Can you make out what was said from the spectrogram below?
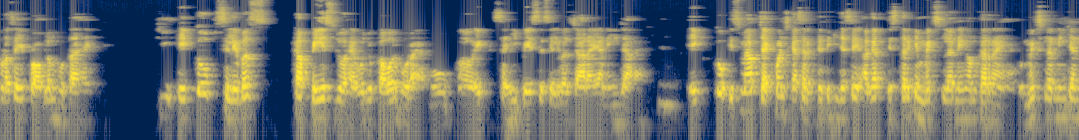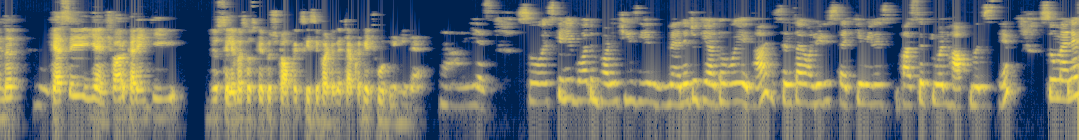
थोड़ा सा ये प्रॉब्लम होता है कि एक तो सिलेबस का पेस जो है वो जो कवर हो रहा है वो एक सही पेस से सिलेबस जा रहा है या नहीं जा रहा है। एक तो इसमें आप चेक पॉइंट्स कैसे रखते थे कि जैसे अगर इस तरह के मिक्स लर्निंग हम कर रहे हैं तो मिक्स लर्निंग के अंदर कैसे ये इंश्योर करें कि जो सिलेबस उसके कुछ टॉपिक्स किसी पर्टिकुलर चैप्टर के छूट नहीं जाए। यस सो इसके लिए बहुत इंपॉर्टेंट चीज़ ये मैंने जो किया था वो ये था सिंस आई ऑलरेडी सेट कि मेरे पास सिर्फ़ टू एंड हाफ़ मंथ्स थे। सो so, मैंने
